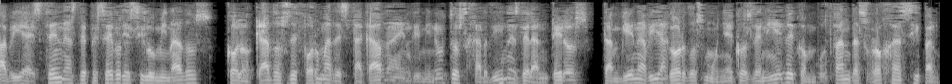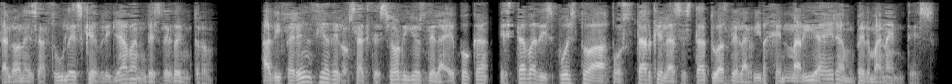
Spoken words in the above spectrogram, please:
Había escenas de pesebres iluminados, colocados de forma destacada en diminutos jardines delanteros, también había gordos muñecos de nieve con bufandas rojas y pantalones azules que brillaban desde dentro. A diferencia de los accesorios de la época, estaba dispuesto a apostar que las estatuas de la Virgen María eran permanentes.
